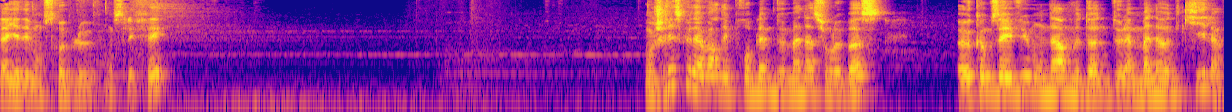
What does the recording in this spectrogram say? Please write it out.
Là, il y a des monstres bleus, on se les fait. Bon, je risque d'avoir des problèmes de mana sur le boss. Euh, comme vous avez vu, mon arme me donne de la mana on kill.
